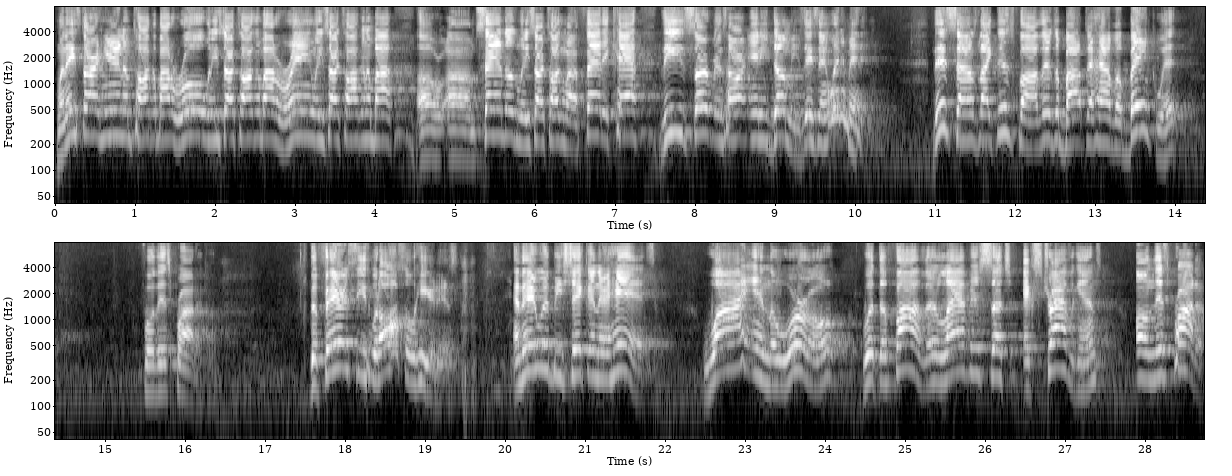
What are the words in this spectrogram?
When they start hearing him talk about a robe, when he start talking about a ring, when he start talking about uh, um, sandals, when he start talking about a fatted calf, these servants aren't any dummies. They saying, wait a minute. This sounds like this father is about to have a banquet for this prodigal. The Pharisees would also hear this, and they would be shaking their heads. Why in the world would the father lavish such extravagance on this prodigal?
